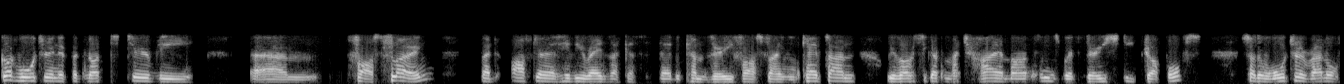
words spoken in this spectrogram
got water in it, but not terribly um, fast flowing. But after heavy rains like this, they become very fast flowing. In Cape Town, we've obviously got much higher mountains with very steep drop offs. So the water runoff,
